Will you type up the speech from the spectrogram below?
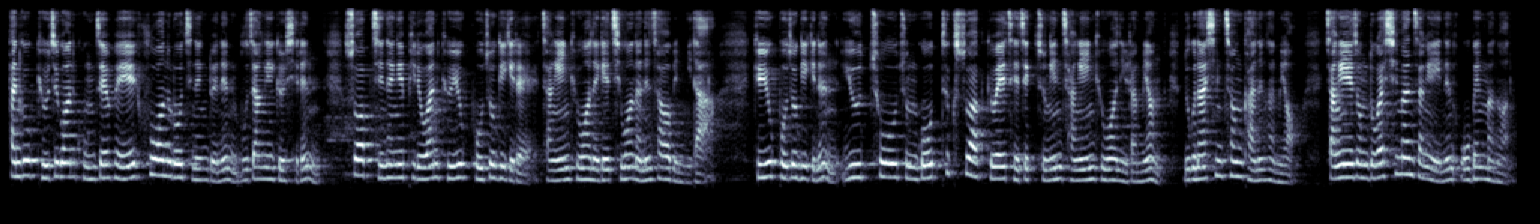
한국교직원 공제회의 후원으로 진행되는 무장애 교실은 수업 진행에 필요한 교육 보조기기를 장애인 교원에게 지원하는 사업입니다. 교육보조기기는 유, 초, 중고 특수학교에 재직 중인 장애인 교원이라면 누구나 신청 가능하며 장애의 정도가 심한 장애인은 500만원,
